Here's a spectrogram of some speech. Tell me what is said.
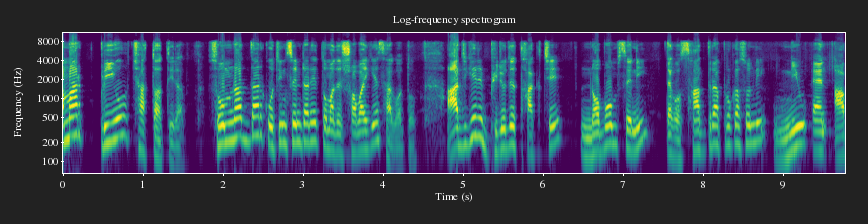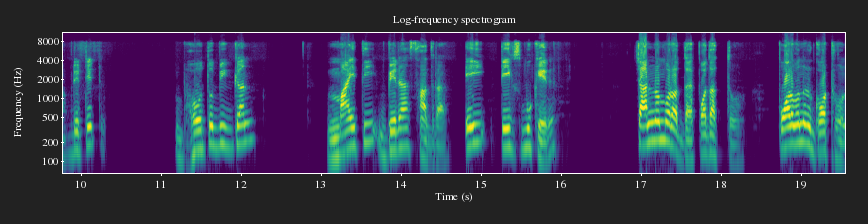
আমার প্রিয় ছাত্রছাত্রীরা সোমনাথদার কোচিং সেন্টারে তোমাদের সবাইকে স্বাগত। আজকের ভিডিওতে থাকছে নবম শ্রেণি, দেখো সাঁতরা প্রকাশনী, নিউ অ্যান্ড আপডেটেড ভৌত বিজ্ঞান, মাইতি বেড়া সাঁতরা। এই টেক্সট বুকের চার নম্বর অধ্যায়, পদার্থ, পরমাণুর গঠন,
